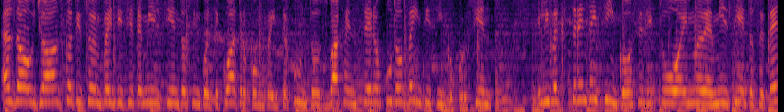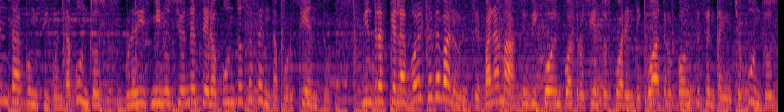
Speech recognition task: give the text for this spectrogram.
El Dow Jones cotizó en 27.154 con 20 puntos, baja en 0.25%. El IBEX 35 se situó en 9.170 con 50 puntos, una disminución de 0.60%, mientras que la Bolsa de Valores de Panamá se ubicó en 444 con 68 puntos,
